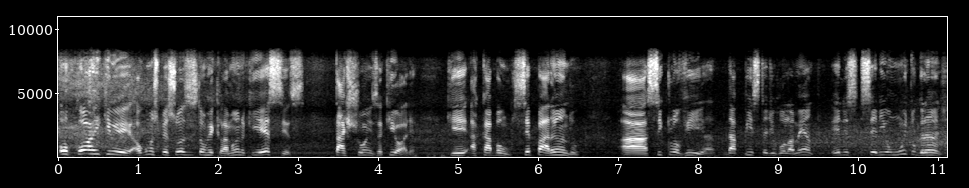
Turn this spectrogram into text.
Ocorre que algumas pessoas estão reclamando que esses taxões aqui, olha, que acabam separando a ciclovia da pista de rolamento, eles seriam muito grandes.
